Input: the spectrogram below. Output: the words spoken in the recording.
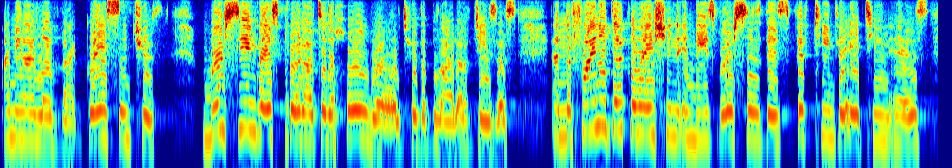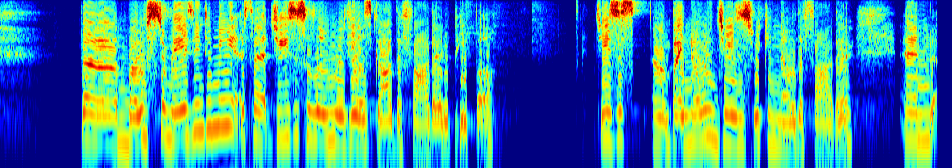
I mean, I love that. Grace and truth. Mercy and grace poured out to the whole world through the blood of Jesus. And the final declaration in these verses, these 15 through 18, is the most amazing to me is that Jesus alone reveals God the Father to people. Jesus, um, by knowing Jesus, we can know the Father. And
